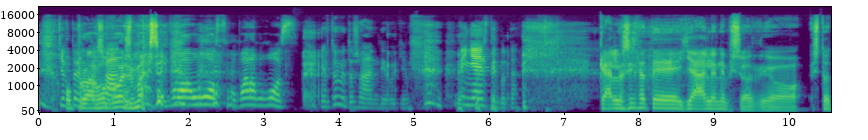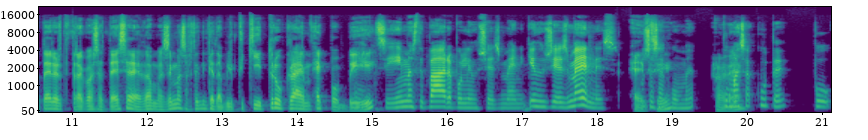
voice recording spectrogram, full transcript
Γι' Ο αυτό είμαι τόσο προαγωγός άντι. μας. Ο προαγωγός, ο παραγωγός. Γι' αυτό είμαι τόσο άντι εγώ εκεί. Δεν νοιάζει τίποτα. Καλώς ήρθατε για άλλο ένα επεισόδιο στο Terror 404 εδώ μαζί μας αυτή την καταπληκτική True Crime εκπομπή. Έτσι, είμαστε πάρα πολύ ενθουσιασμένοι και ενθουσιασμένες που Έτσι. σας ακούμε. Ωραία. που μας ακούτε, που,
